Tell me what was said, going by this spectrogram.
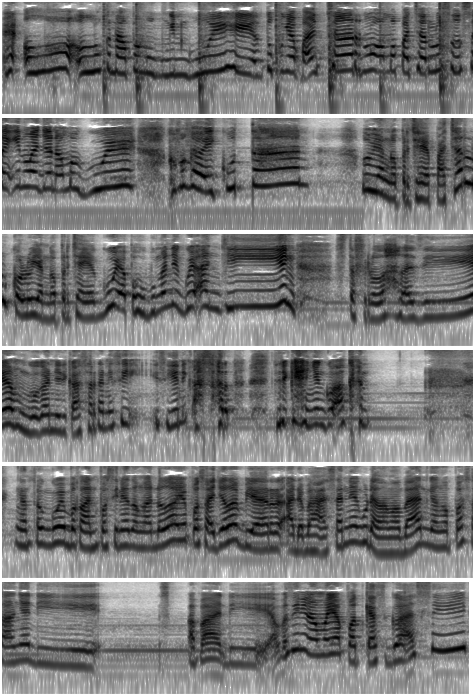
Eh lo, lo kenapa ngomongin gue? Tuh punya pacar, lo sama pacar lo selesaiin lah jangan sama gue. Gue mah gak ikutan? Lu yang nggak percaya pacar lu kalau yang nggak percaya gue? Apa hubungannya gue anjing? Astagfirullahalazim gue kan jadi kasar kan isi isinya nih kasar. Jadi kayaknya gue akan tau gue bakalan post ini atau nggak. Dulu ya post aja lah biar ada bahasannya. Gue udah lama banget gak ngepost soalnya di apa di apa sih ini namanya? Podcast gue asik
